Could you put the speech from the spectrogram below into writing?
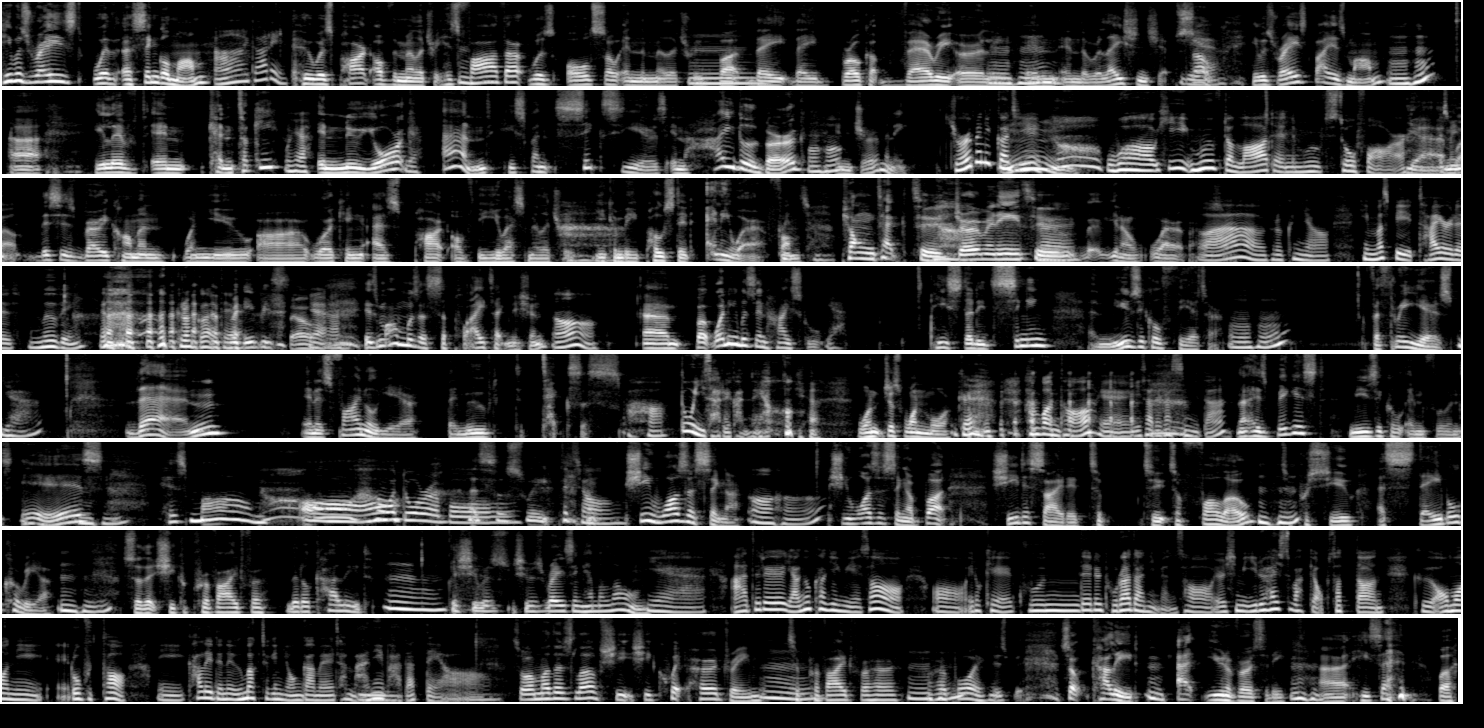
He was raised with a single mom. I got it. who was part of the military. His mm. father was also in the military, but mm. they they broke up very early mm-hmm. in in the relationship. So Yeah. he was raised by his mom. Mm-hmm. Uh, he lived in Kentucky, Yeah. in New York, Yeah. and he spent six years in Heidelberg uh-huh. in Germany. Germany까지. wow, he moved a lot and moved so far Yeah, as I mean, well. this is very common when you are working as part of the US military. You can be posted anywhere from Pyeongtaek to Germany to, you know, wherever. 와우, 그렇군요. He must be tired of moving. 그런 것 같아요. Maybe so. Yeah. His mom was a supply technician, 어, um, but when he was in high school, yeah. he studied singing and musical theater for three years. Yeah. Then, in his final year, they moved to Texas. 아하, 또 이사를 갔네요. Yeah, one just one more. 한 번 더, 예, 이사를 갔습니다. Now his biggest musical influence is his mom. Oh, how adorable. That's so sweet. 그쵸. She was a singer. Uh-huh. She was a singer, but she decided to to to follow to mm-hmm. pursue a stable career mm-hmm. so that she could provide for little Khalid because she was she was raising him alone. 예, 아들을 양육하기 위해서 어 이렇게 군대를 돌아다니면서 열심히 일을 할 수밖에 없었던 그 어머니로부터 이 칼리드는 음악적인 영감을 참 많이 받았대요. So a mother's love, she she quit her dream to provide for her for her boy. It's- So Khalid at university, uh, he said, well,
